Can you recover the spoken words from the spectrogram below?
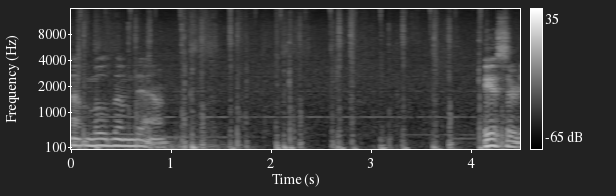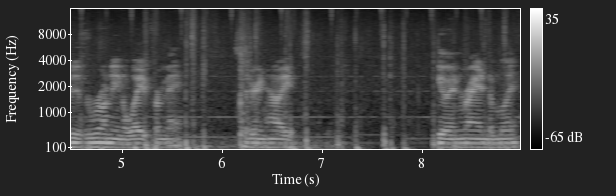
Not mow them down. I guess they're just running away from me, considering how I going randomly.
